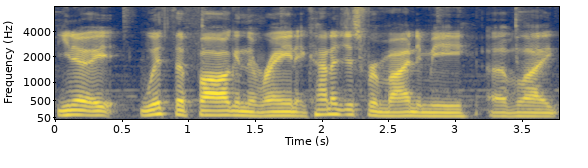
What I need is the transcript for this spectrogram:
you know, it, with the fog and the rain, it kind of just reminded me of like,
